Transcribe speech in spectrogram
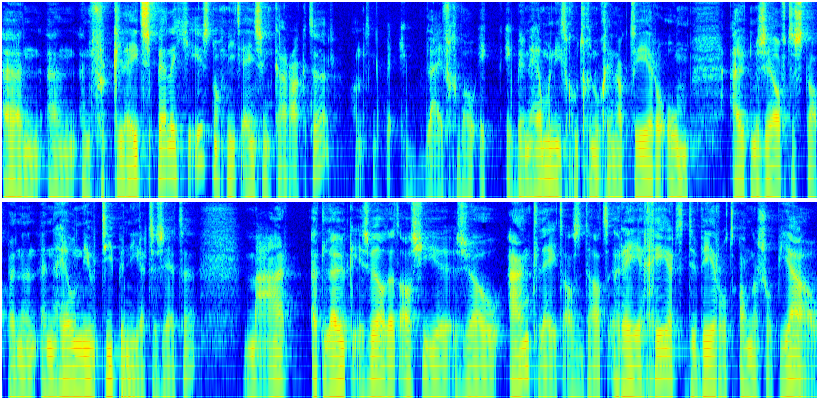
een, een, een verkleed spelletje is. Nog niet eens een karakter. Want ik, ik blijf gewoon. Ik, ik ben helemaal niet goed genoeg in acteren om uit mezelf te stappen en een, een heel nieuw type neer te zetten. Maar het leuke is wel dat als je je zo aankleedt als dat, reageert de wereld anders op jou.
